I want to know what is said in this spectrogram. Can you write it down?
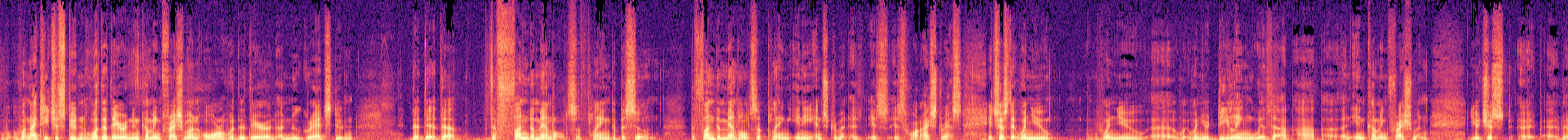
when I teach a student, whether they're an incoming freshman or whether they're a, a new grad student, the, the, the, the fundamentals of playing the bassoon the fundamentals of playing any instrument is, is, is what I stress. It's just that when you when you uh, w- when you're dealing with uh, uh, an incoming freshman, you're just uh, uh,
